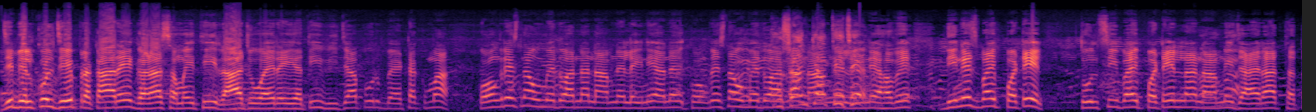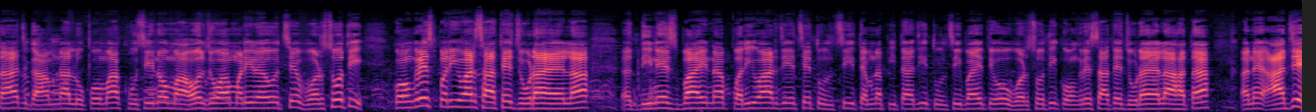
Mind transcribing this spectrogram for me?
જી બિલકુલ. જે પ્રકારે ઘણા સમયથી રાહ જોવાઈ રહી હતી વિજાપુર બેઠકમાં કોંગ્રેસના ઉમેદવારના નામને લઈને અને કોંગ્રેસના ઉમેદવારના નામને લઈને હવે દિનેશભાઈ પટેલ તુલસીભાઈ પટેલના નામની જાહેરાત થતાં જ ગામના લોકોમાં ખુશીનો માહોલ જોવા મળી રહ્યો છે. વર્ષોથી કોંગ્રેસ પરિવાર સાથે જોડાયેલા દિનેશભાઈના પરિવાર જે છે, તુલસી, તેમના પિતાજી તુલસીભાઈ તેઓ વર્ષોથી કોંગ્રેસ સાથે જોડાયેલા હતા અને આજે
